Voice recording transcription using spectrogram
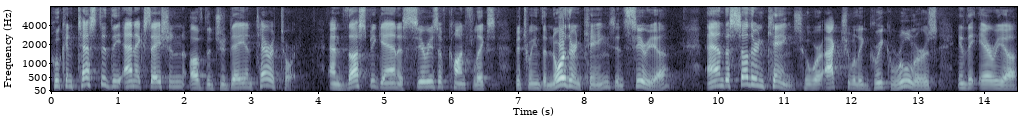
who contested the annexation of the Judean territory, and thus began a series of conflicts between the northern kings in Syria and the southern kings who were actually Greek rulers in the area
